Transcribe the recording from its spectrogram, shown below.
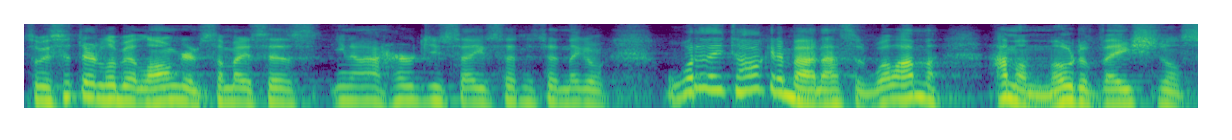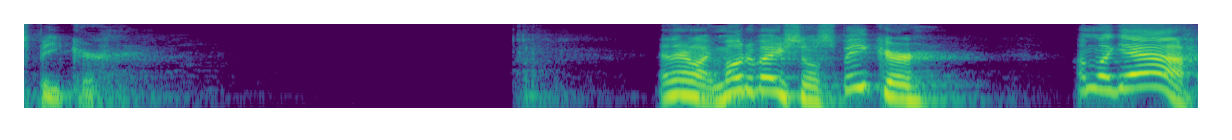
So we sit there a little bit longer and somebody says, you know, I heard you say such and such. And they go, what are they talking about? And I said, well, I'm a, I'm a motivational speaker. And they're like, motivational speaker? I'm like, yeah,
